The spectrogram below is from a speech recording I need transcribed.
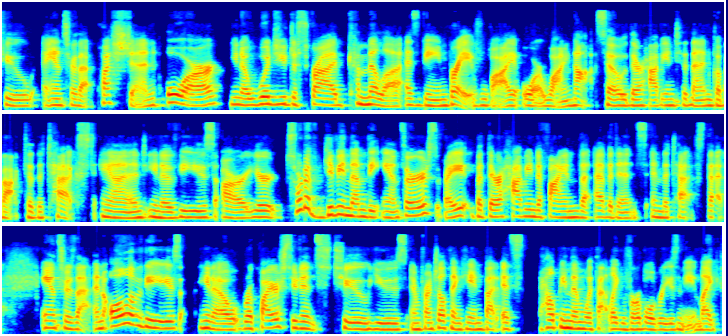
to answer that question. Or, you know, would you describe Camilla as being brave? Why or why not? So they're having to then go back to the text. And, you know, these are, you're sort of giving them the answers, right? But they're having to find the evidence in the text that answers that. And all of these, you know, require students to use inferential thinking, but it's helping them with that like verbal reasoning. Like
